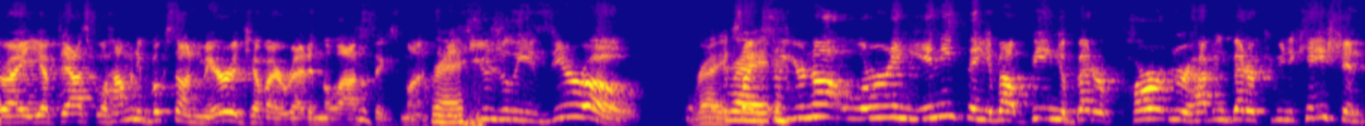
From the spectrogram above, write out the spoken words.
right. You have to ask, well, how many books on marriage have I read in the last six months? Right. it's usually zero. Right. It's Right. like, so you're not learning anything about being a better partner, having better communication.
